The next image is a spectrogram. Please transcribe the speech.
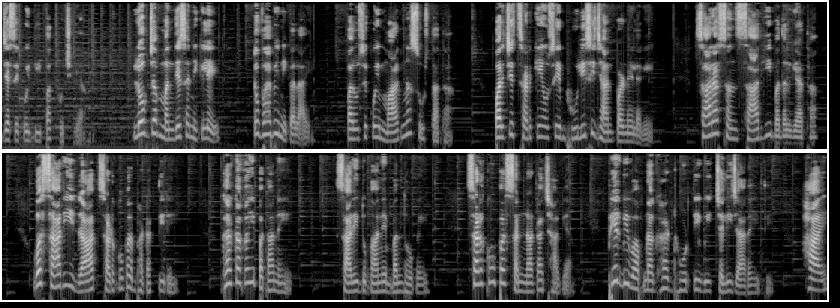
जैसे कोई दीपक बुझ गया हो। लोग जब मंदिर से निकले तो वह भी निकल आई पर उसे कोई मार्ग न सूझता था। परिचित सड़कें उसे भूली सी जान पड़ने लगी। सारा संसार ही बदल गया था। वह सारी रात सड़कों पर भटकती रही। घर का कहीं पता नहीं। सारी दुकानें बंद हो गई। सड़कों पर सन्नाटा छा गया। फिर भी वह अपना घर ढूंढती हुई चली जा रही थी। हाय,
